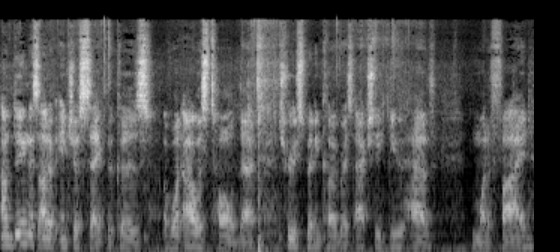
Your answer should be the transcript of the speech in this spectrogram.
I'm doing this out of interest sake because of what I was told that true spitting cobras actually do have modified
